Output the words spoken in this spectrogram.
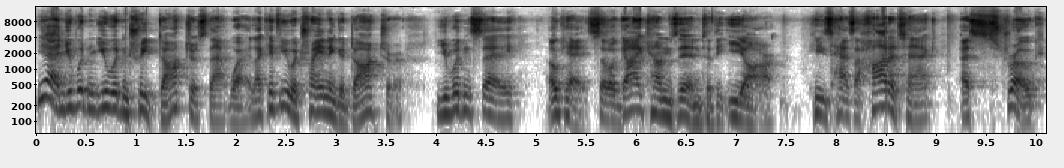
Yeah, and you wouldn't you wouldn't treat doctors that way. Like if you were training a doctor, you wouldn't say, "Okay, so a guy comes in to the ER. He has a heart attack, a stroke,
